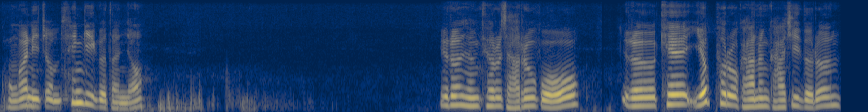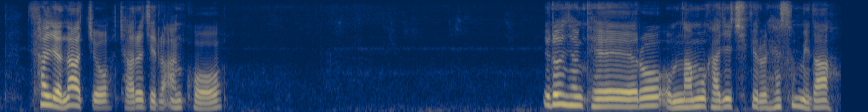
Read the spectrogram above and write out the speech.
공간이 좀 생기거든요. 이런 형태로 자르고 이렇게 옆으로 가는 가지들은 살려놨죠. 자르지를 않고 이런 형태로 엄나무 가지치기를 했습니다.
